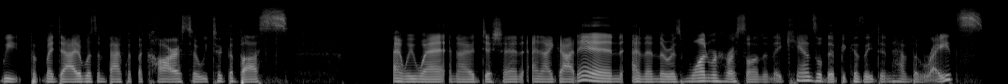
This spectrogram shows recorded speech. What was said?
we," but my dad wasn't back with the car, so we took the bus, and we went and I auditioned, and I got in. And then there was one rehearsal, and then they canceled it because they didn't have the rights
